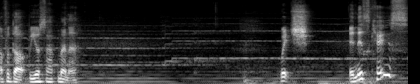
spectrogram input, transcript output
I forgot, we also have mana. Which, in this case,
